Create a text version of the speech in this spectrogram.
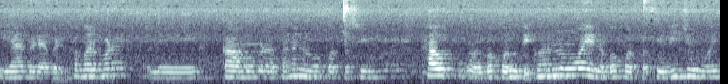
એ આગળ આગળ ખબર પડે. અને કામ હમણાં થાય ને બપોર પછી ખાવું હોય બપોર સુધી ઘરનું હોય ને બપોર પછી બીજું હોય.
